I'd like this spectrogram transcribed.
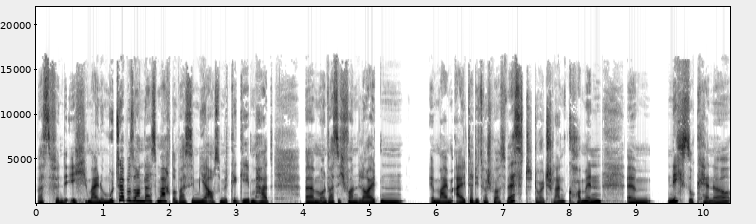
was finde ich meine Mutter besonders macht und was sie mir auch so mitgegeben hat ähm, und was ich von Leuten in meinem Alter, die zum Beispiel aus Westdeutschland kommen, ähm, nicht so kenne,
